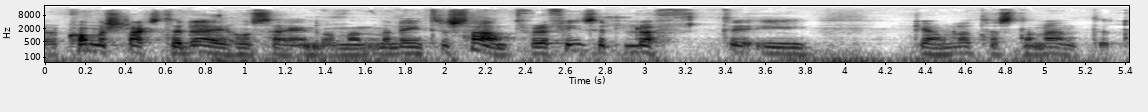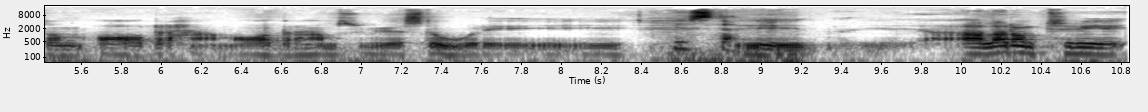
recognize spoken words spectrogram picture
Jag kommer strax till dig Hussein, då, men, men det är intressant för det finns ett löfte i Gamla Testamentet om Abraham. Abraham som ju är stor i, i alla de tre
